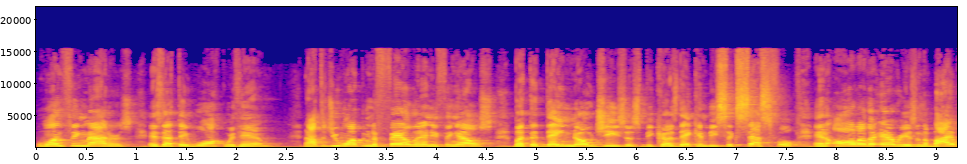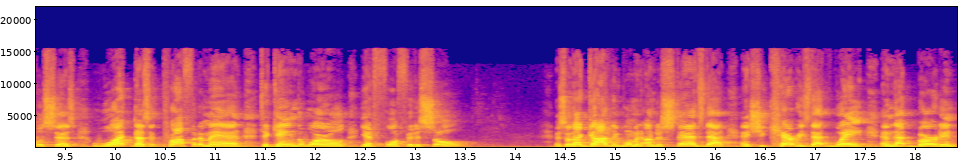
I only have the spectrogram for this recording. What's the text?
One thing matters is that they walk with Him. Not that you want them to fail in anything else, but that they know Jesus because they can be successful in all other areas. And the Bible says, What does it profit a man to gain the world yet forfeit his soul? And so that godly woman understands that and she carries that weight and that burden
